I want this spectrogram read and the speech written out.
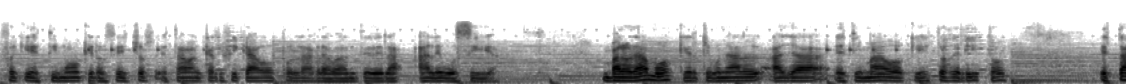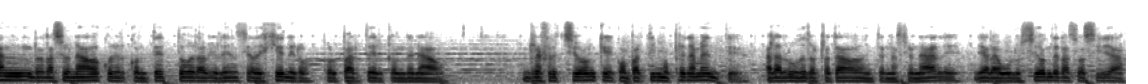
fue que estimó que los hechos estaban calificados por la agravante de la alevosía. Valoramos que el tribunal haya estimado que estos delitos están relacionados con el contexto de la violencia de género por parte del condenado. Reflexión que compartimos plenamente a la luz de los tratados internacionales y a la evolución de la sociedad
